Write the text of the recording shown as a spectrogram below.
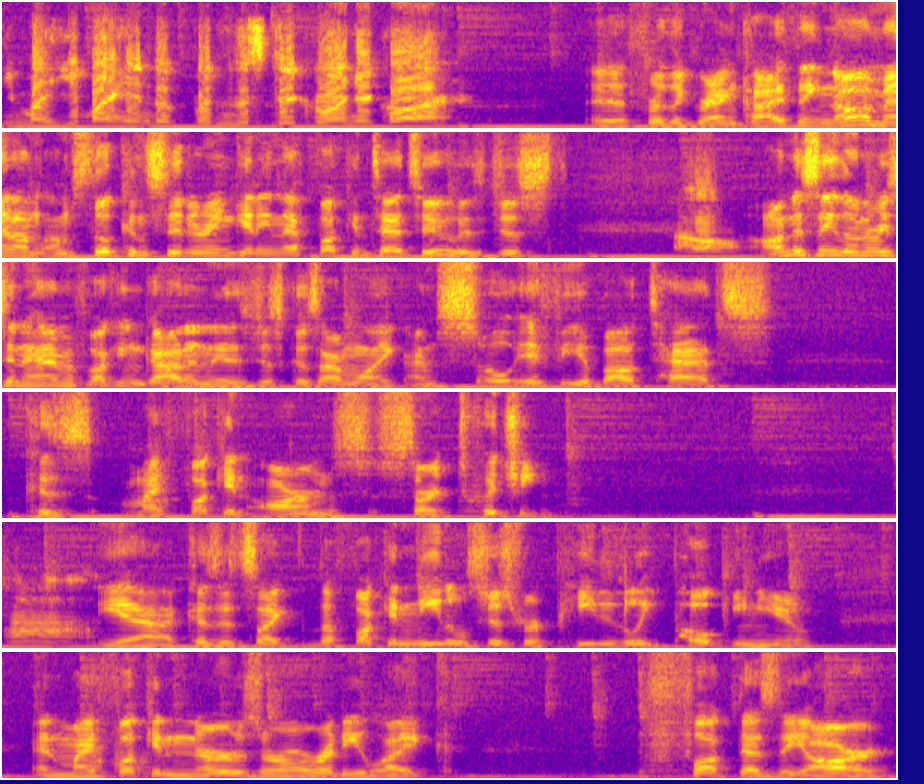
You might you might end up putting the sticker on your car. Uh, for the Grand Kai thing, no man, I'm I'm still considering getting that fucking tattoo. It's just Oh. honestly the only reason I haven't fucking gotten it is just because I'm like I'm so iffy about tats, because my fucking arms start twitching. Mm. Yeah, because it's like the fucking needle's just repeatedly poking you, and my fucking nerves are already like fucked as they are.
